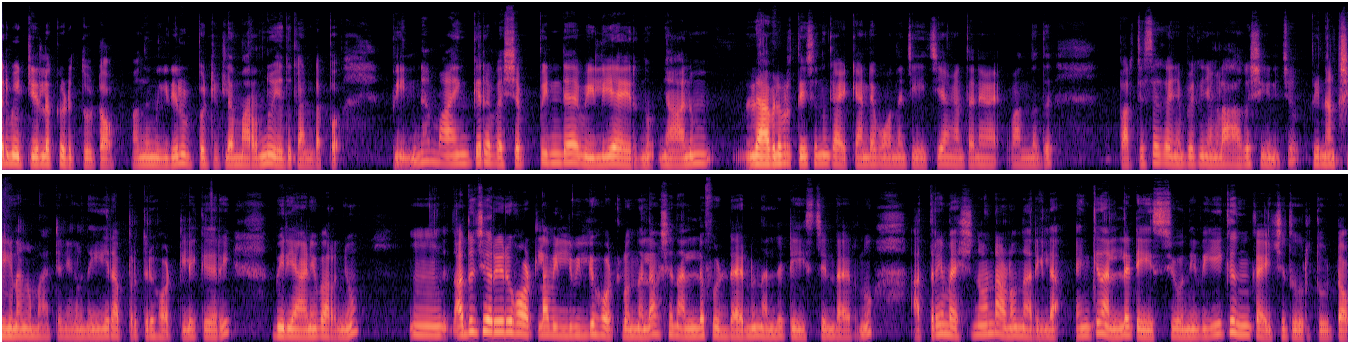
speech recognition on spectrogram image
ഒരു മെറ്റീരിയലൊക്കെ എടുത്തു കേട്ടോ അന്ന് വീഡിയോയിൽ ഉൾപ്പെട്ടിട്ടില്ല മറന്നു ഇത് കണ്ടപ്പോൾ. പിന്നെ ഭയങ്കര വിശപ്പിന്റെ വിളിയായിരുന്നു. ഞാനും രാവിലെ പ്രത്യേകിച്ചൊന്നും കഴിക്കാണ്ടേ പോകുന്ന ചേച്ചി അങ്ങനെ തന്നെ വന്നത്. പർച്ചേസ് ഒക്കെ കഴിഞ്ഞപ്പോഴേക്കും ഞങ്ങൾ ആകെ ക്ഷീണിച്ചു. പിന്നെ ക്ഷീണം അങ്ങ് മാറ്റാൻ ഞങ്ങൾ നേരെ അപ്പുറത്തൊരു ഹോട്ടലിൽ കയറി ബിരിയാണി പറഞ്ഞു. അതും ചെറിയൊരു ഹോട്ടലാണ് വലിയ വലിയ ഹോട്ടലൊന്നുമല്ല. പക്ഷെ നല്ല ഫുഡായിരുന്നു നല്ല ടേസ്റ്റ് ഉണ്ടായിരുന്നു. അത്രയും വിശന്നുകൊണ്ടാണോ എന്നറിയില്ല എനിക്ക് നല്ല ടേസ്റ്റ് തോന്നി. വേഗം കഴിച്ച് തീർത്തു കേട്ടോ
